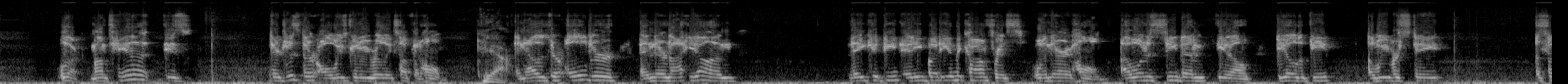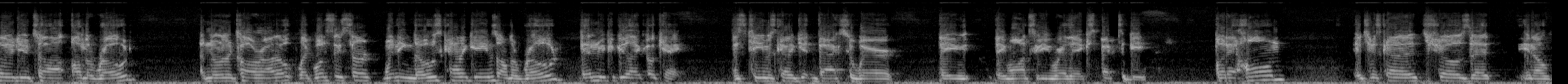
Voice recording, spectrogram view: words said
look. Montana is they're just they're always going to be really tough at home. Yeah. And now that they're older and they're not young, they could beat anybody in the conference when they're at home. I want to see them, you know, be able to beat a Weber State, a Southern Utah on the road, a Northern Colorado. Like once they start winning those kind of games on the road, then we could be like, okay, this team is kind of getting back to where they they want to be, where they expect to be. But at home, it just kind of shows that you know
